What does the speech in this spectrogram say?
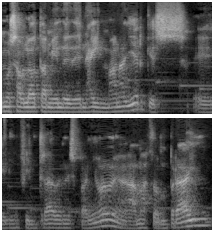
Hemos hablado también de The Night Manager, que es el infiltrado en español, Amazon Prime.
